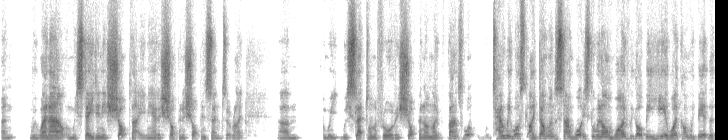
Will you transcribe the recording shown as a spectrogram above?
and we went out and we stayed in his shop that evening. He had a shop in a shopping centre, right? Um, we we slept on the floor of his shop, and I'm like, Vance, what? Tell me what's? I don't understand what is going on. Why have we got to be here? Why can't we be at the?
